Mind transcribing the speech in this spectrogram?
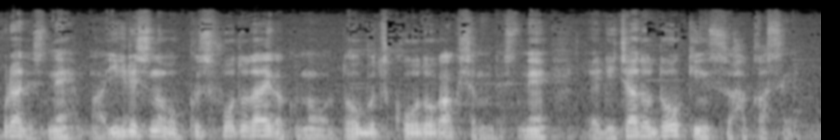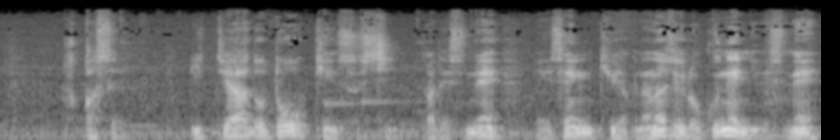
これはですね、まあ、イギリスのオックスフォード大学の動物行動学者のですねリチャード・ドーキンス博士博士リチャード・ドーキンス氏がですね1976年にですね、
